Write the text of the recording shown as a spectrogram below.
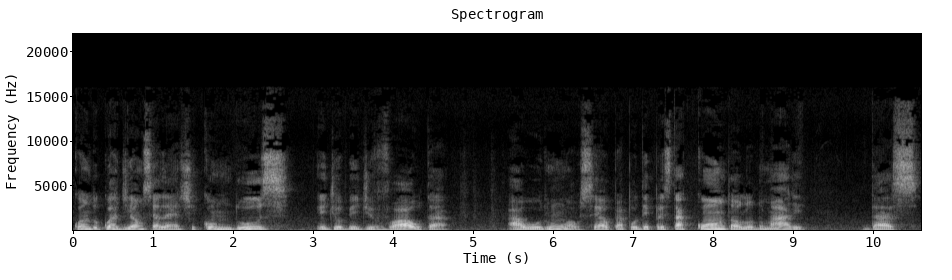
quando o guardião celeste conduz Ediobê de volta ao Urum, ao céu, para poder prestar conta ao Lodumare das,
